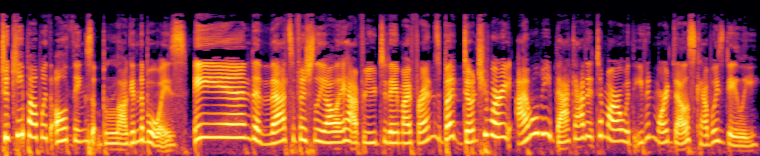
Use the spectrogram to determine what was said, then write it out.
to keep up with all things blogging the boys. And that's officially all I have for you today, my friends. But don't you worry, I will be back at it tomorrow with even more Dallas Cowboys Daily.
